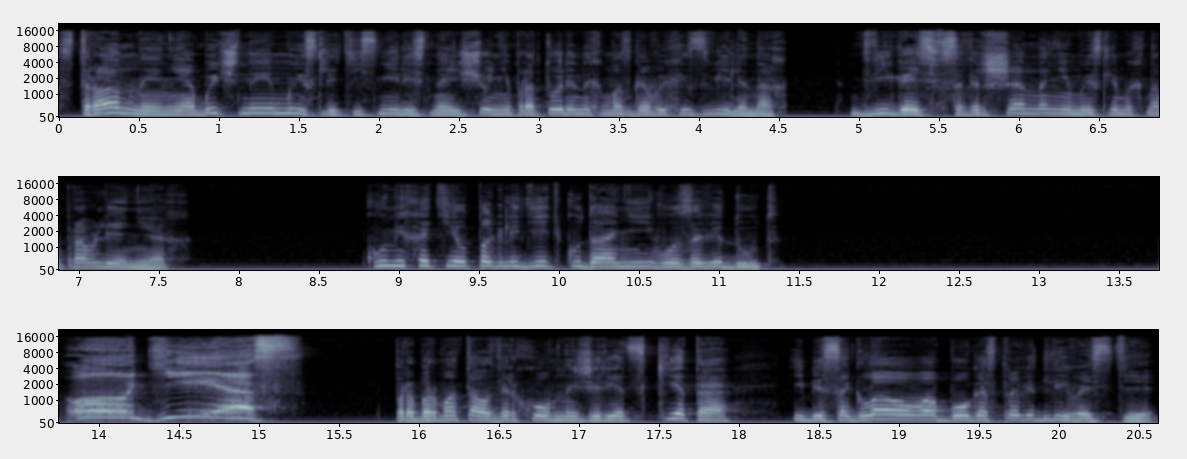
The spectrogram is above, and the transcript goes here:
Странные, необычные мысли теснились на еще не проторенных мозговых извилинах, двигаясь в совершенно немыслимых направлениях. Куми хотел поглядеть, куда они его заведут. «О, Диас!» – пробормотал верховный жрец Кета и бесоглавого бога справедливости.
